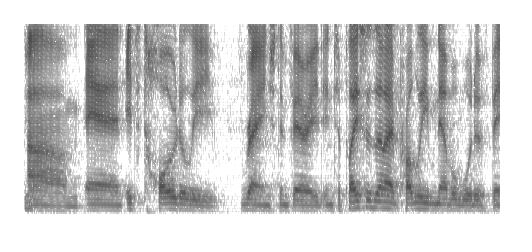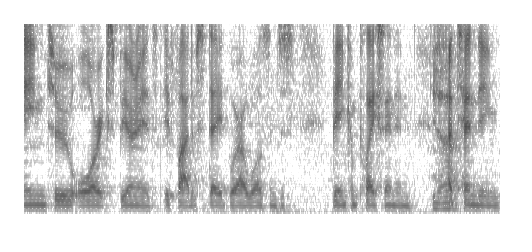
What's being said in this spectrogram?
yeah. Um, and it's totally ranged and varied into places that I probably never would have been to or experienced if I'd have stayed where I was and just being complacent and Yeah. attending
